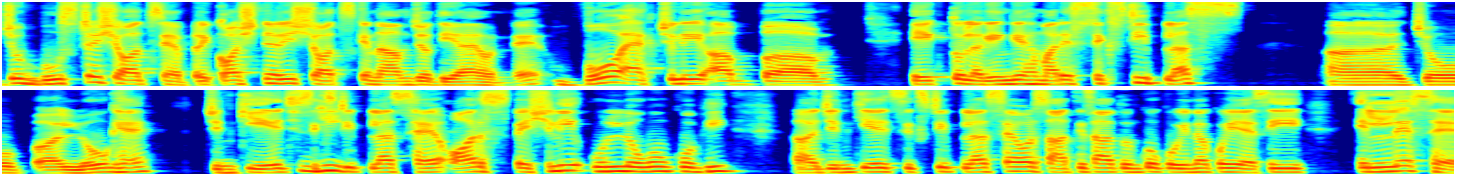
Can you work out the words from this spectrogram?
जो बूस्टर शॉट्स हैं प्रिकॉशनरी शॉट्स के नाम जो दिया है उनने वो एक्चुअली अब एक तो लगेंगे हमारे सिक्सटी प्लस जो लोग हैं जिनकी एज सिक्सटी प्लस है और स्पेशली उन लोगों को भी जिनकी एज सिक्सटी प्लस है और साथ ही साथ उनको कोई ना कोई ऐसी इलनेस है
